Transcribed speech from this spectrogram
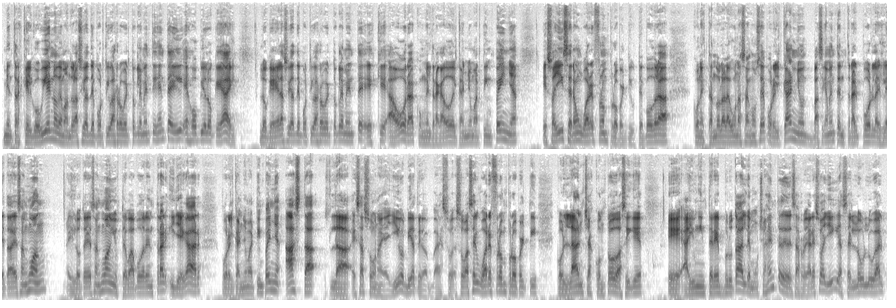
mientras que el gobierno demandó a la ciudad deportiva Roberto Clemente y gente ahí es obvio lo que hay. Lo que es la ciudad deportiva Roberto Clemente es que ahora con el dragado del caño Martín Peña, eso allí será un waterfront property. Usted podrá, conectando la laguna San José por el caño, básicamente entrar por la isleta de San Juan, el islote de San Juan, y usted va a poder entrar y llegar por el caño Martín Peña hasta la, esa zona. Y allí, olvídate, eso, eso va a ser waterfront property con lanchas, con todo. Así que eh, hay un interés brutal de mucha gente de desarrollar eso allí y hacerlo un lugar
